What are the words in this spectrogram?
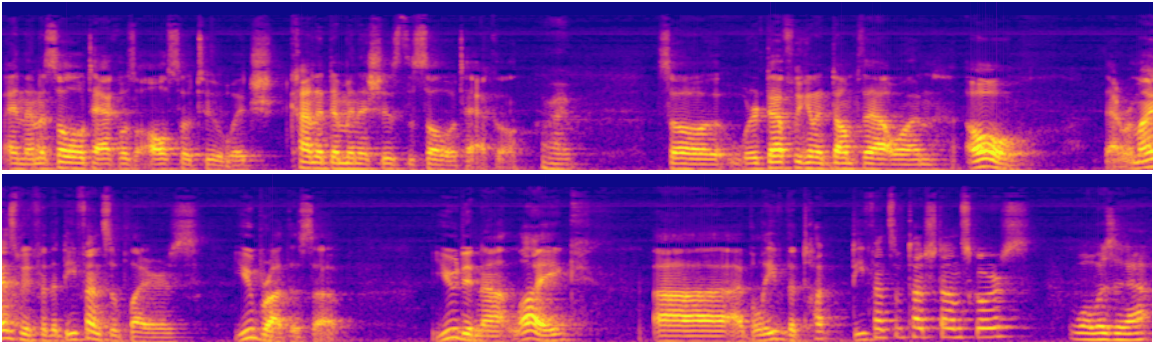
and then a solo tackle is also two, which kind of diminishes the solo tackle. All right. So we're definitely going to dump that one. Oh, that reminds me for the defensive players, you brought this up. You did not like, uh, I believe, the tou defensive touchdown scores. What was it at?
